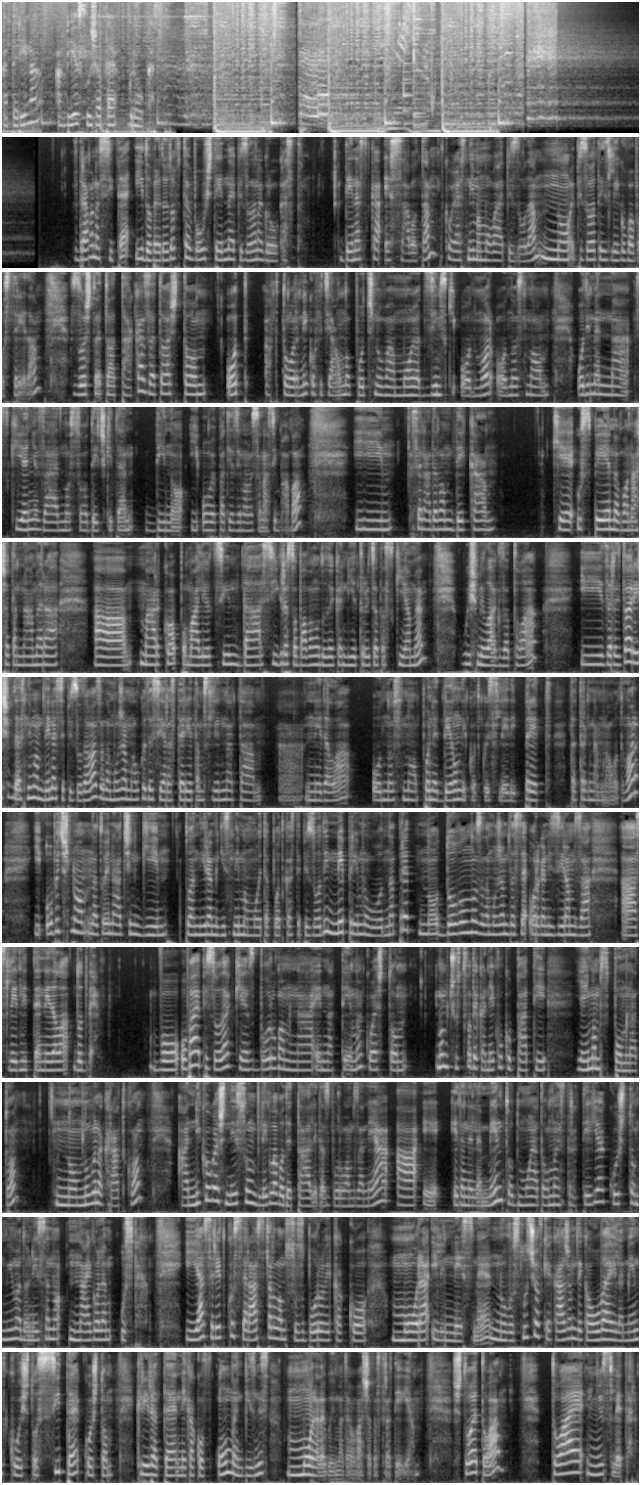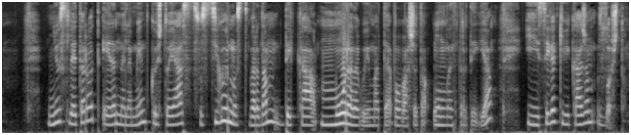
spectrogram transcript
Катерина, а вие слушате Growcast. Здраво на сите и добре дојдовте во уште една епизода на Growcast. Денеска е сабота, кога снимам оваа епизода, но епизодата излегува во среда. Зошто е тоа така? Затоа што од вторник официјално почнува мојот зимски одмор, односно одиме на скијање заедно со дечките Дино и овој пат ја земаме со нас и баба. И се надевам дека ќе успееме во нашата намера а, Марко, помалиот син, да си игра со баба му додека ние тројцата скијаме. Wish me luck за тоа. И заради тоа решив да ја снимам денес епизодава, за да можам малку да си ја растеретам следната а, недела, односно понеделникот кој следи пред да тргнам на одмор. И обично на тој начин ги планирам и ги снимам моите подкаст епизоди, не премногу однапред, но доволно за да можам да се организирам за а, следните недела до две. Во оваа епизода ќе зборувам на една тема која што имам чувство дека неколку пати ја имам спомнато, но многу на кратко, а никогаш не сум влегла во детали да зборувам за неа, а е еден елемент од мојата онлайн стратегија кој што ми има донесено најголем успех. И јас ретко се расфрлам со зборови како мора или не сме, но во случајов ќе кажам дека ова е елемент кој што сите кој што креирате некаков онлайн бизнис мора да го имате во вашата стратегија. Што е тоа? Тоа е newsletter. Ньюслетерот е еден елемент кој што јас со сигурност тврдам дека мора да го имате во вашата онлайн стратегија. И сега ќе ви кажам зошто.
